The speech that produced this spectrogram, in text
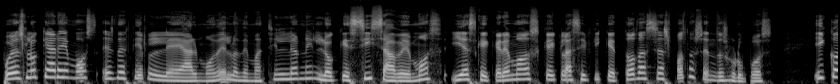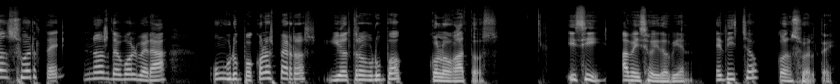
pues lo que haremos es decirle al modelo de Machine Learning lo que sí sabemos y es que queremos que clasifique todas esas fotos en dos grupos y con suerte nos devolverá un grupo con los perros y otro grupo con los gatos. Y sí, habéis oído bien, he dicho con suerte.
